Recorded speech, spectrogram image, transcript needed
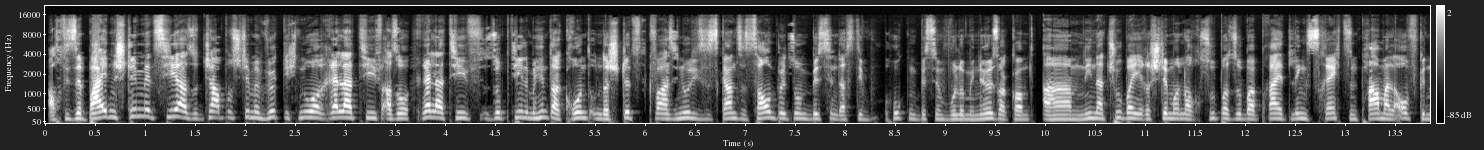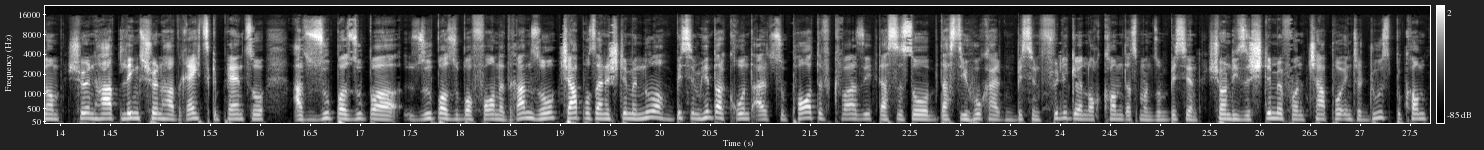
Auch diese beiden Stimmen jetzt hier, also Chapos Stimme wirklich nur relativ, also relativ subtil im Hintergrund, unterstützt quasi nur dieses ganze Soundbild so ein bisschen, dass die Hook ein bisschen voluminöser kommt. Ähm, Nina Chuba, ihre Stimme noch super, super breit, links, rechts, ein paar Mal aufgenommen, schön hart links, schön hart rechts gepannt so, also super, super, super, super vorne dran so. Chapo seine Stimme nur noch ein bisschen im Hintergrund als supportive quasi, dass es so, dass die Hook halt ein bisschen fülliger noch kommt, dass man so ein bisschen schon diese Stimme von Chapo introduced bekommt.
